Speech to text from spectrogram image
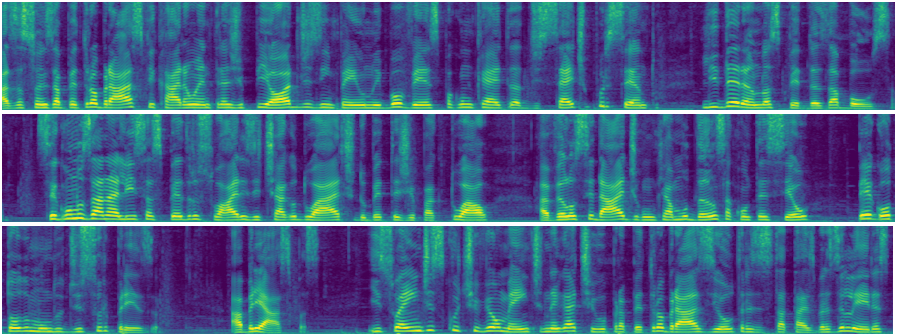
As ações da Petrobras ficaram entre as de pior desempenho no Ibovespa, com queda de 7%, liderando as perdas da bolsa. Segundo os analistas Pedro Soares e Thiago Duarte, do BTG Pactual, a velocidade com que a mudança aconteceu pegou todo mundo de surpresa. Isso é indiscutivelmente negativo para a Petrobras e outras estatais brasileiras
